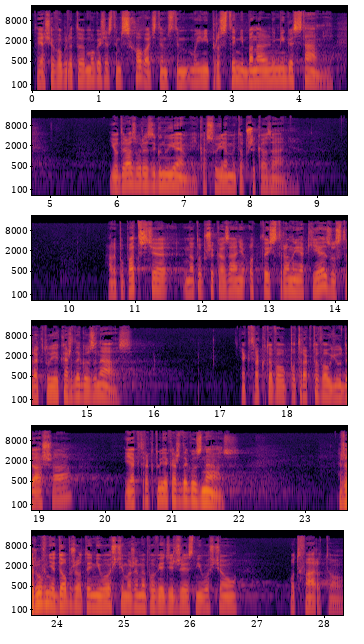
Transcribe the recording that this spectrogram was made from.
To ja się w ogóle to mogę się z tym schować, tym, z tym moimi prostymi, banalnymi gestami. I od razu rezygnujemy i kasujemy to przykazanie. Ale popatrzcie na to przykazanie od tej strony, jak Jezus traktuje każdego z nas. Jak traktował, potraktował Judasza i jak traktuje każdego z nas. Że równie dobrze o tej miłości możemy powiedzieć, że jest miłością otwartą,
